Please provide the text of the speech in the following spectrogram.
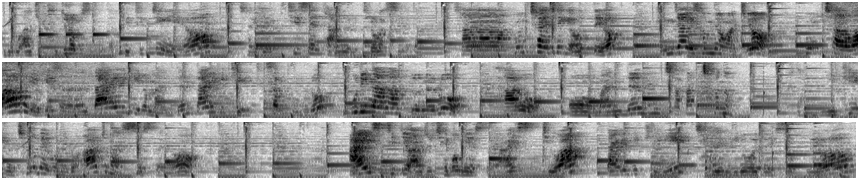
그리고 아주 부드럽습니다. 그게 특징이에요. 자, 이제 티센터 안으로 들어갔습니다. 자, 홍차의 색이 어때요? 굉장히 선명하죠? 홍차와 여기서 나는 딸기를 만든 딸기 케이크 특산품으로 우리나라 돈으로 바로 어, 만든 홍차가 천 원. 케이크는 1,500원으로 아주 맛있었어요. 아이스티도 아주 제법이었어요. 아이스티와 딸기 케이크 잘 이루어져 있었고요.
